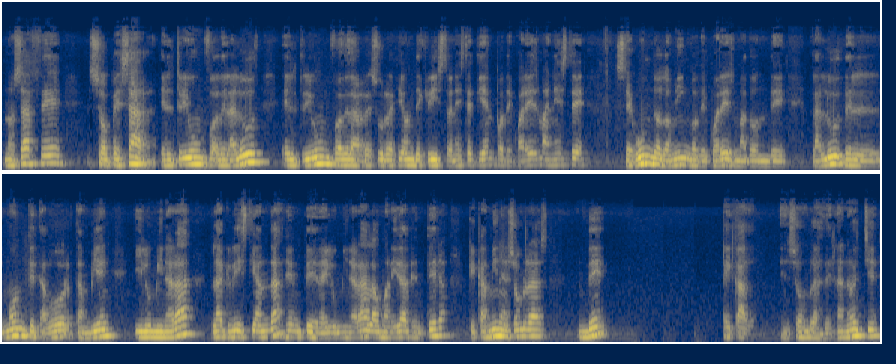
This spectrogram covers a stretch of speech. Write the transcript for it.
nos hace sopesar el triunfo de la luz, el triunfo de la resurrección de Cristo en este tiempo de cuaresma, en este segundo domingo de cuaresma, donde la luz del monte Tabor también iluminará la cristiandad entera, iluminará la humanidad entera que camina en sombras de pecado, en sombras de la noche,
